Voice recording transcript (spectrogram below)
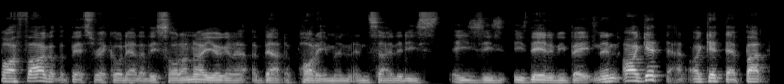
by far got the best record out of this side. I know you're gonna about to pot him and, and say that he's he's he's he's there to be beaten. And I get that. I get that. But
